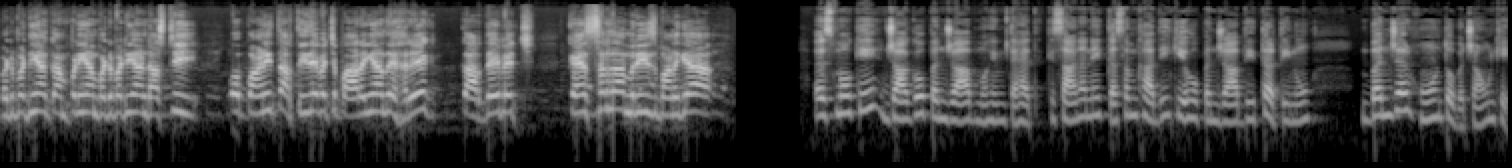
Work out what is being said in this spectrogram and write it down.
ਵੱਡ ਵੱਡੀਆਂ ਕੰਪਨੀਆਂ ਵੱਡ ਵੱਡੀਆਂ ਇੰਡਸਟਰੀ, ਉਹ ਪਾਣੀ ਧਰਤੀ ਦੇ ਵਿੱਚ ਪਾ ਰਹੀਆਂ ਦੇ ਹਰੇਕ ਘਰ ਦੇ ਵਿੱਚ ਕੈਂਸਰ ਦਾ ਮਰੀਜ਼ ਬਣ ਗਿਆ। ਇਸ ਮੌਕੇ ਜਾਗੋ ਪੰਜਾਬ ਮੁਹਿੰਮ ਤਹਿਤ ਕਿਸਾਨਾਂ ਨੇ ਕਸਮ ਖਾਧੀ ਕਿ ਉਹ ਪੰਜਾਬ ਦੀ ਧਰਤੀ ਨੂੰ ਬੰਜਰ ਹੋਣ ਤੋਂ ਬਚਾਉਣਗੇ।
